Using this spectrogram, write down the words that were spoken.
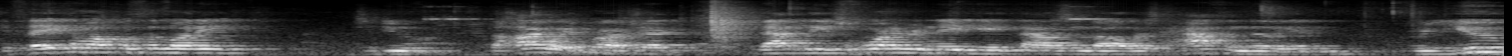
if they come up with the money to do the highway project, that leaves $488,000, half a million, for you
